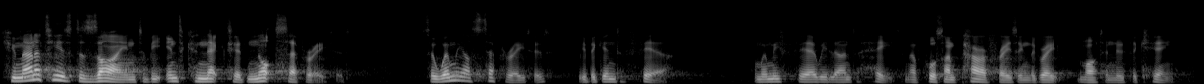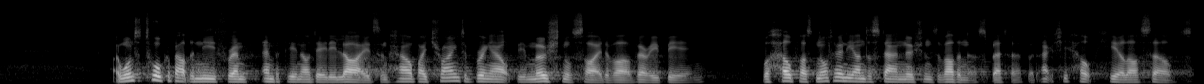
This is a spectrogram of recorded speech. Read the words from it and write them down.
Humanity is designed to be interconnected, not separated. So when we are separated, we begin to fear. And when we fear, we learn to hate. And of course, I'm paraphrasing the great Martin Luther King. I want to talk about the need for em empathy in our daily lives and how, by trying to bring out the emotional side of our very being, will help us not only understand notions of otherness better, but actually help heal ourselves,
